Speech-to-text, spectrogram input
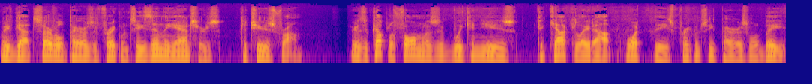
We've got several pairs of frequencies in the answers to choose from. There's a couple of formulas that we can use to calculate out what these frequency pairs will be.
